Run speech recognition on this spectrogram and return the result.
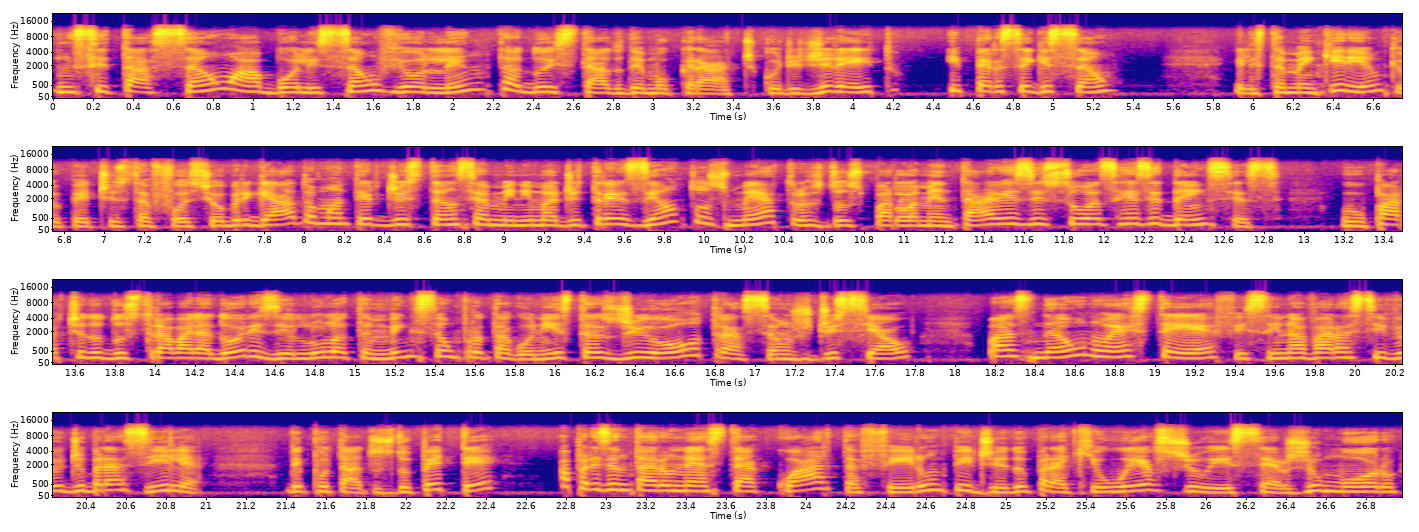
incitação à abolição violenta do Estado Democrático de Direito e perseguição. Eles também queriam que o petista fosse obrigado a manter distância mínima de 300 metros dos parlamentares e suas residências. O Partido dos Trabalhadores e Lula também são protagonistas de outra ação judicial, mas não no STF, sim na Vara Civil de Brasília. Deputados do PT apresentaram nesta quarta-feira um pedido para que o ex-juiz Sérgio Moro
